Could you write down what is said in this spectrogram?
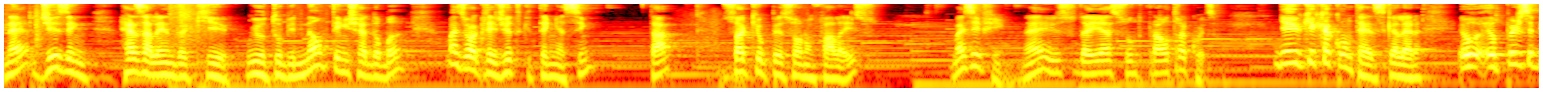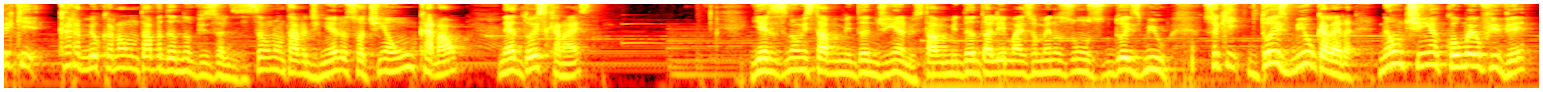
né? Dizem, reza a lenda que o YouTube não tem Shadowban, mas eu acredito que tenha sim, tá? Só que o pessoal não fala isso. Mas enfim, né? Isso daí é assunto para outra coisa. E aí o que que acontece, galera? Eu, eu percebi que, cara, meu canal não tava dando visualização, não tava dinheiro, eu só tinha um canal, né? Dois canais. E eles não estavam me dando dinheiro, estavam me dando ali mais ou menos uns dois mil. Só que dois mil, galera, não tinha como eu viver.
